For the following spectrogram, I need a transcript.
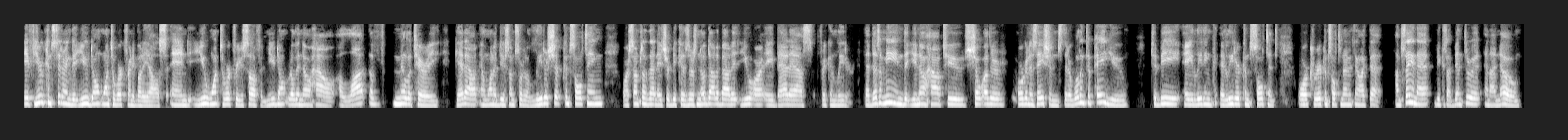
If you're considering that you don't want to work for anybody else and you want to work for yourself and you don't really know how, a lot of military get out and want to do some sort of leadership consulting or something of that nature because there's no doubt about it, you are a badass freaking leader. That doesn't mean that you know how to show other organizations that are willing to pay you to be a leading a leader consultant or career consultant or anything like that. I'm saying that because I've been through it and I know.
